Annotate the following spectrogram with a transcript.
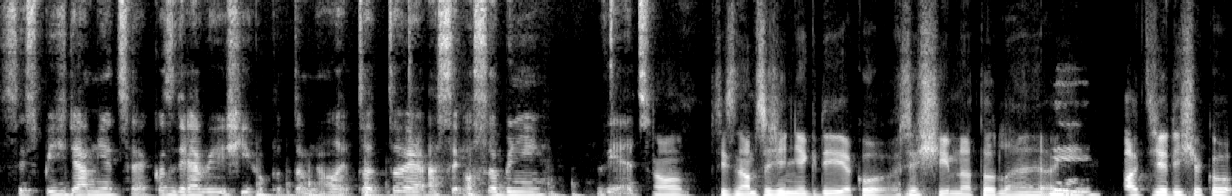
si spíš dám něco jako zdravějšího potom, no, ale to, to je asi osobní věc. No, přiznám se, že někdy jako řeším na tohle. Hmm. Fakt, že když jako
